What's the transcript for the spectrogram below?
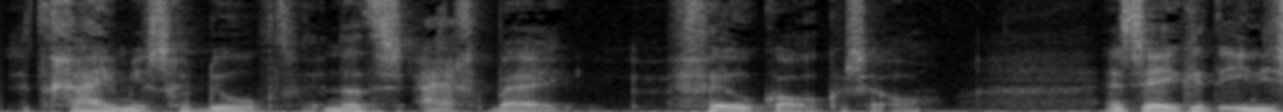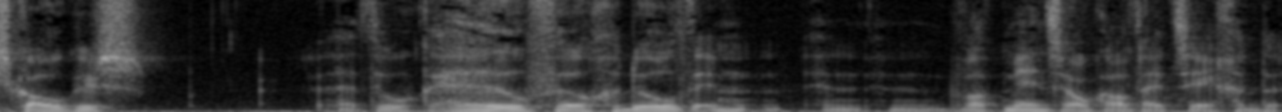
het geheim is geduld. En dat is eigenlijk bij veel koken zo. En zeker het Indisch koken is natuurlijk heel veel geduld. En, en, wat mensen ook altijd zeggen, de,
